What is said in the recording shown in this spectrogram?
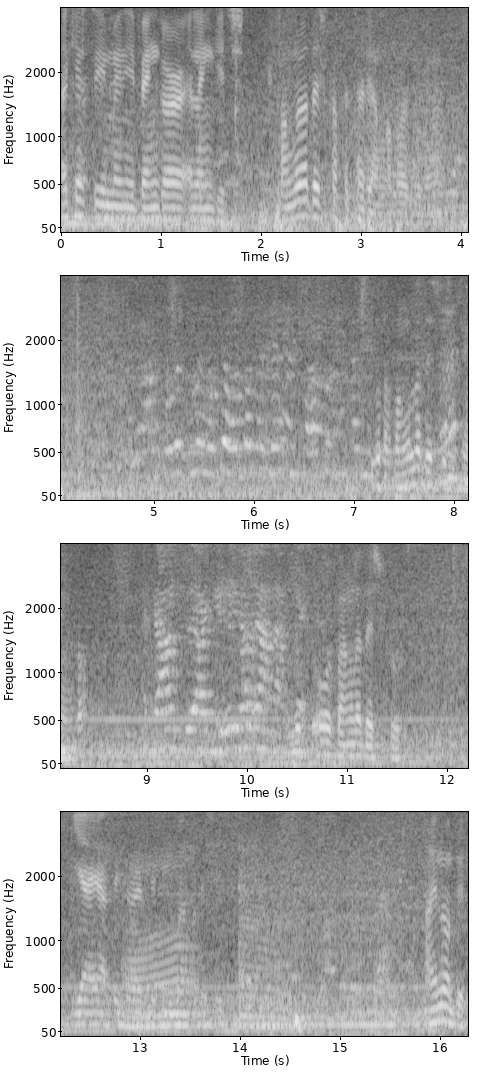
I can see many Bengal language. 방글라데시 카페테리아 안 가봐가지고. 이거 다 방글라데시 음식인가? Looks all Bangladesh foods. Yeah, yeah, these are everything Oh. Bangladeshi. I know this.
